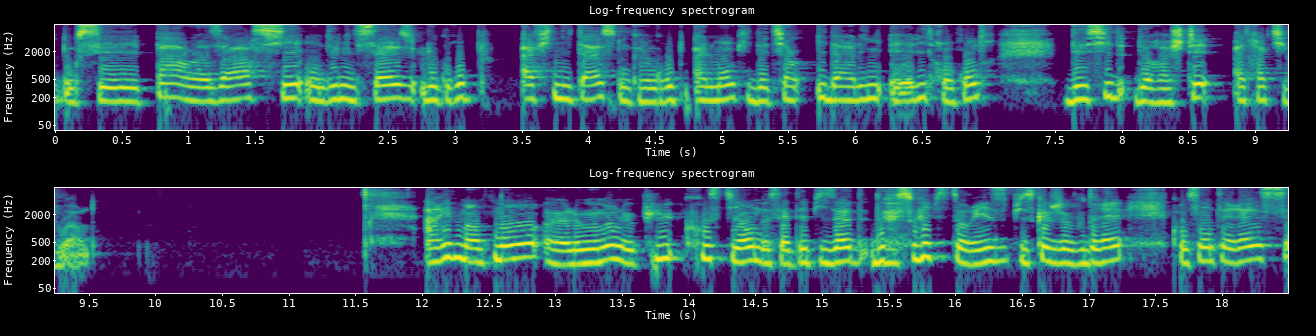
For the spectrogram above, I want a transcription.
donc c'est pas un hasard si en 2016 le groupe Affinitas, donc un groupe allemand qui détient e-Darling et Elite Rencontre, décide de racheter Attractive World. Arrive maintenant euh, le moment le plus croustillant de cet épisode de Swipe Stories, puisque je voudrais qu'on s'intéresse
